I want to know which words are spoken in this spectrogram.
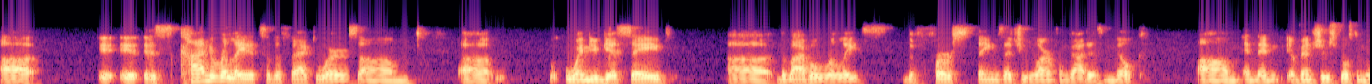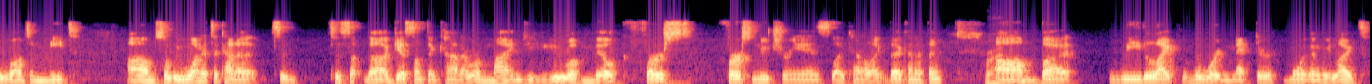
uh, it, it's kind of related to the fact where it's, um, uh, when you get saved, uh, the Bible relates the first things that you learn from God is milk, um, and then eventually you're supposed to move on to meat. Um, so we wanted to kind of to to uh, get something kind of remind you of milk first, first nutrients, like kind of like that kind of thing. Right. Um, but we liked the word nectar more than we liked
